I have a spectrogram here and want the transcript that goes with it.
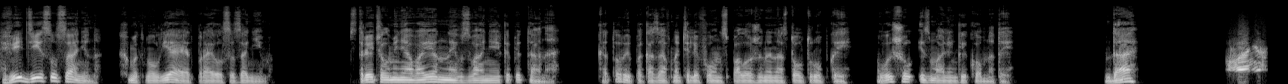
«Веди, Сусанин!» — хмыкнул я и отправился за ним. Встретил меня военный в звании капитана, который, показав на телефон с положенной на стол трубкой, вышел из маленькой комнаты. «Да?» «Ваня?»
